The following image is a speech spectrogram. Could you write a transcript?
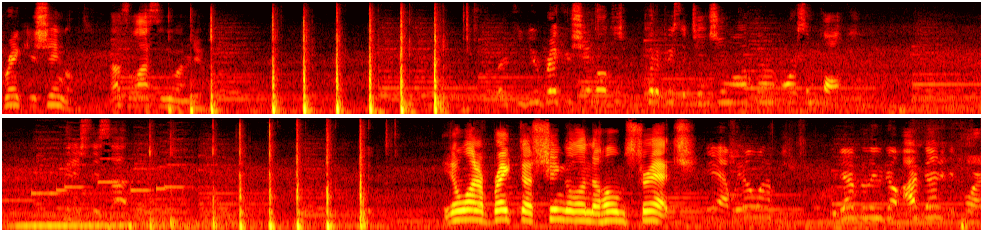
break your shingle. That's the last thing you want to do. But if you do break your shingle, just put a piece of tin shingle up there or some caulking. Finish this up. You don't want to break the shingle in the home stretch. Yeah, we don't want to. We definitely don't. I've done it before,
